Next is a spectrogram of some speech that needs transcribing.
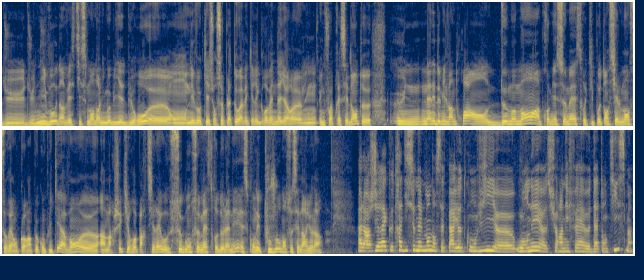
du, du, niveau d'investissement dans l'immobilier de bureau On évoquait sur ce plateau avec Eric Groven d'ailleurs une fois précédente une année 2023 en deux moments, un premier semestre qui potentiellement serait encore un peu compliqué avant un marché qui repartirait au second semestre de l'année. Est-ce qu'on est toujours dans ce scénario-là? Alors, je dirais que traditionnellement, dans cette période qu'on vit, euh, où on est euh, sur un effet euh, d'attentisme,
